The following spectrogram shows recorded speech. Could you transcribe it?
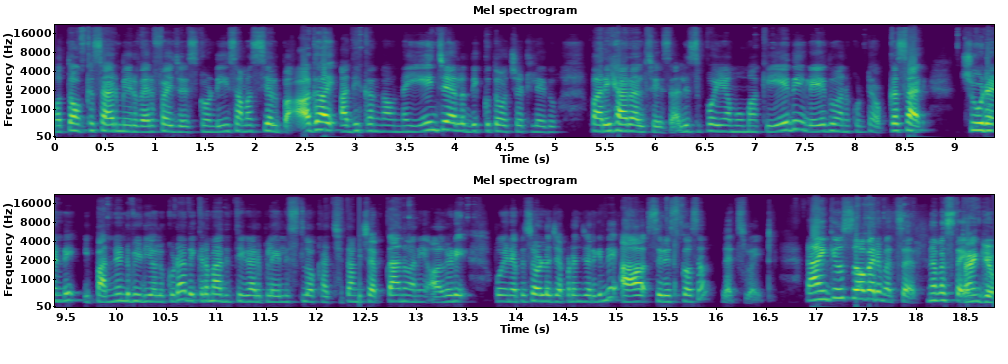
మొత్తం ఒక్కసారి మీరు వెరిఫై చేసుకోండి. ఈ సమస్యలు బాగా అధికంగా ఉన్నాయి. ఏం చేయాలో దిక్కుతో వచ్చట్లేదు పరిహారాలు చేసి అలసిపోయాము. మాకు ఏది లేదు అనుకుంటే ఒక్కసారి చూడండి ఈ పన్నెండు వీడియోలు కూడా విక్రమాదిత్య గారి ప్లేలిస్ట్లో ఖచ్చితంగా చెప్తాను అని ఆల్రెడీ పోయిన ఎపిసోడ్లో చెప్పడం జరిగింది. ఆ సిరీస్ కోసం let's wait. Thank you so very much sir. నమస్తే. Thank you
